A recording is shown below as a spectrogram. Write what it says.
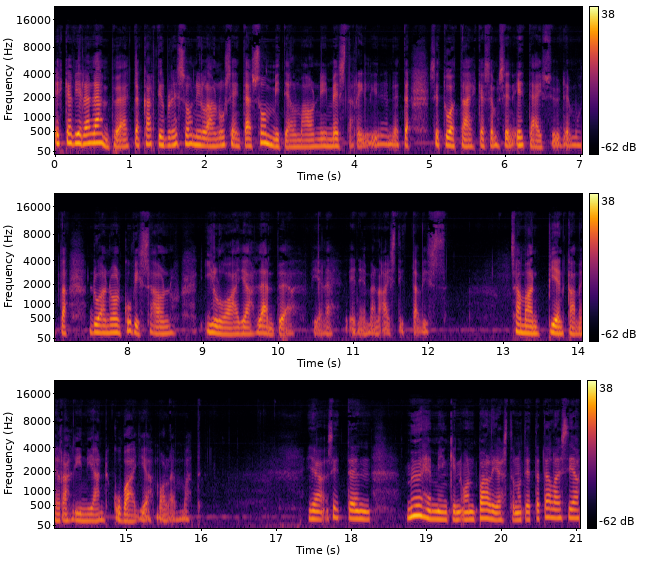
ehkä vielä lämpöä, että Cartier-Bressonilla on usein tämä sommitelma on niin mestarillinen, että se tuottaa ehkä semmoisen etäisyyden, mutta Duanon kuvissa on iloa ja lämpöä vielä enemmän aistittavissa. Saman pienkameralinjan kuvaajia molemmat. Ja sitten Myöhemminkin on paljastunut, että tällaisia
